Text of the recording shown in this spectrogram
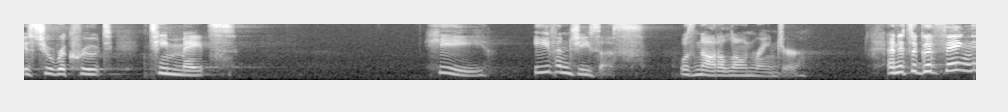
is to recruit teammates. He, even Jesus, was not a lone ranger. And it's a good thing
